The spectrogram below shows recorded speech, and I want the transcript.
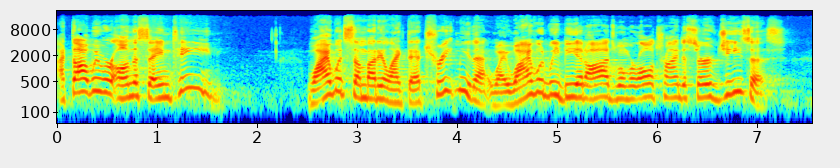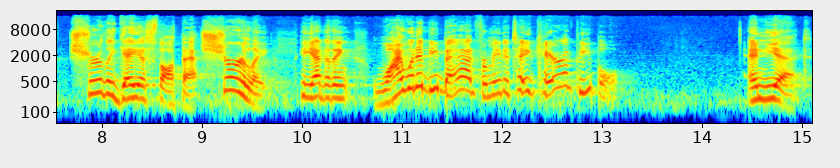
I thought we were on the same team. Why would somebody like that treat me that way? Why would we be at odds when we're all trying to serve Jesus? Surely Gaius thought that. Surely. He had to think, why would it be bad for me to take care of people? And yet,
